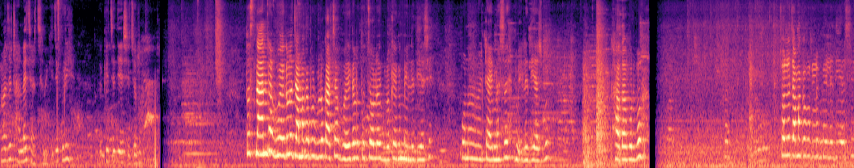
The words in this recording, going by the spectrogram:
আমার যে ঠান্ডাই ছাড়ছে না কি যে করি কেচে দিয়ে এসে চলো। তো স্নানটা হয়ে গেলো জামা কাপড়গুলো কাঁচা হয়ে গেল। তো চলো এগুলোকে আগে মেলে দিয়ে আসে। পনেরো মিনিট টাইম আছে, মেলে দিয়ে আসব। খাওয়া দাওয়া করব। চলো জামা কাপড়গুলো মেলে দিয়ে আসি।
